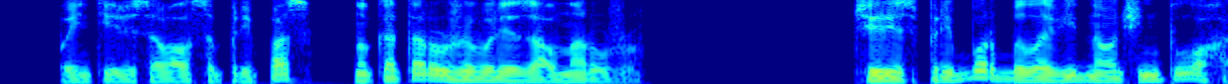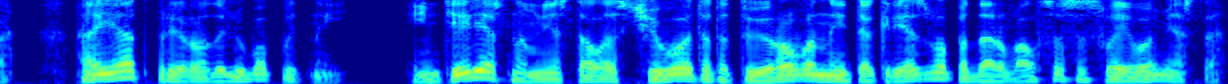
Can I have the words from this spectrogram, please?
— поинтересовался припас, но Катар уже вылезал наружу. Через прибор было видно очень плохо, а я от природы любопытный. Интересно мне стало, с чего этот татуированный так резво подорвался со своего места.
